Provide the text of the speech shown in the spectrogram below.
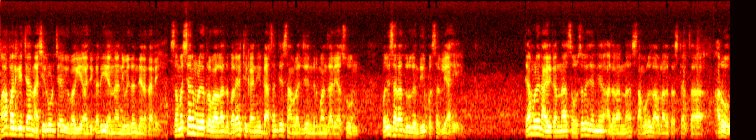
महापालिकेच्या नाशिक रोडच्या विभागीय अधिकारी यांना निवेदन देण्यात आले. समस्यांमुळे प्रभागात बऱ्याच ठिकाणी डासांचे साम्राज्य निर्माण झाले असून परिसरात दुर्गंधी पसरली आहे. त्यामुळे नागरिकांना संसर्गजन्य आजारांना सामोरं जावं लागत असल्याचा आरोप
